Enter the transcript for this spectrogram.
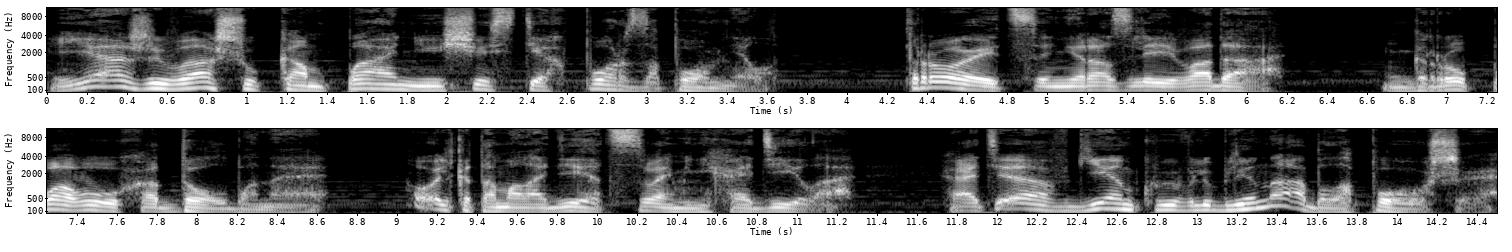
Я же вашу компанию еще с тех пор запомнил. Троица не разлей вода, групповуха долбаная. Олька-то молодец, с вами не ходила, хотя в Генку и влюблена была по уши.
